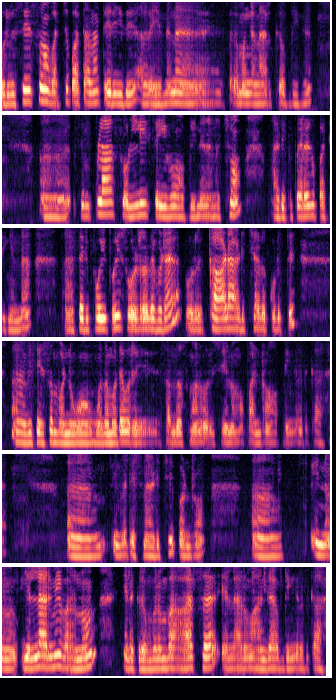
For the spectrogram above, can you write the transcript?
ஒரு விசேஷம் வச்சு பார்த்தா தான் தெரியுது. அதில் என்னென்ன சிரமங்கள்லாம் இருக்குது அப்படின்னு. சிம்பிளாக சொல்லி செய்வோம் அப்படின்னு நினச்சோம். அதுக்கு பிறகு பார்த்திங்கன்னா சரி போய் போய் சொல்கிறத விட ஒரு காடை அடித்து அதை கொடுத்து விசேஷம் பண்ணுவோம். முத முத ஒரு சந்தோஷமான ஒரு விஷயம் நம்ம பண்ணுறோம் அப்படிங்கிறதுக்காக இன்விடேஷன் அடித்து பண்ணுறோம் இன்னும் எல்லாருமே வரணும். எனக்கு ரொம்ப ரொம்ப ஆசை. எல்லோரும் வாங்க அப்படிங்கிறதுக்காக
